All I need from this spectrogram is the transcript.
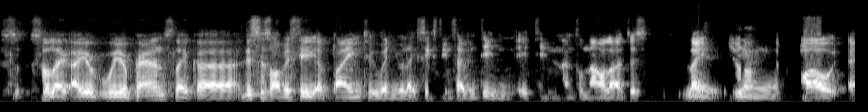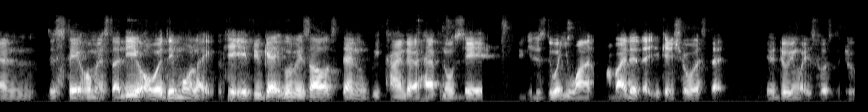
So, so like, are you were your parents like? Uh, this is obviously applying to when you're like 16, 17, 18 until now, lah. Just Like, you yeah, know, yeah. go out and just stay at home and study, or were they more like, okay, if you get good results, then we kind of have no say. You can just do what you want, provided that you can show us that you're doing what you're supposed to do.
